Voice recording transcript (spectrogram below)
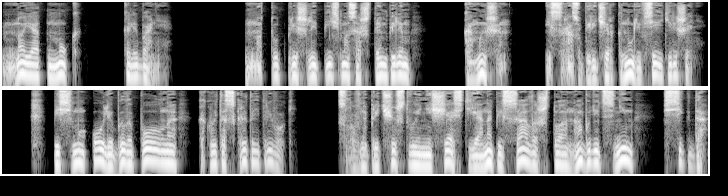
но и от мук колебания. Но тут пришли письма со штемпелем — Камышин, и сразу перечеркнули все эти решения. Письмо Оли было полно какой-то скрытой тревоги. Словно предчувствуя несчастье, она писала, что она будет с ним всегда,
